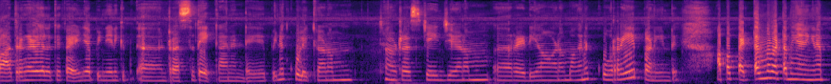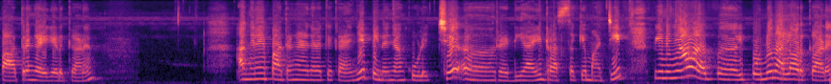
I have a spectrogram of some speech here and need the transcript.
പാത്രം കഴുകലൊക്കെ കഴിഞ്ഞാൽ പിന്നെ എനിക്ക് ഡ്രസ്സ് തേക്കാനുണ്ട്. പിന്നെ കുളിക്കണം ഡ്രസ് ചേഞ്ച് ചെയ്യണം റെഡി ആവണം. അങ്ങനെ കുറേ പണിയുണ്ട്. അപ്പോൾ പെട്ടെന്ന് പെട്ടെന്ന് ഞാനിങ്ങനെ പാത്രം കഴുകിയെടുക്കുകയാണ് അങ്ങനെ പാത്രം കഴുകലൊക്കെ കഴിഞ്ഞ് പിന്നെ ഞാൻ കുളിച്ച് റെഡിയായി ഡ്രസ്സൊക്കെ മാറ്റി. പിന്നെ ഞാൻ പൊന്നു നല്ല ഉറക്കാണ്.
